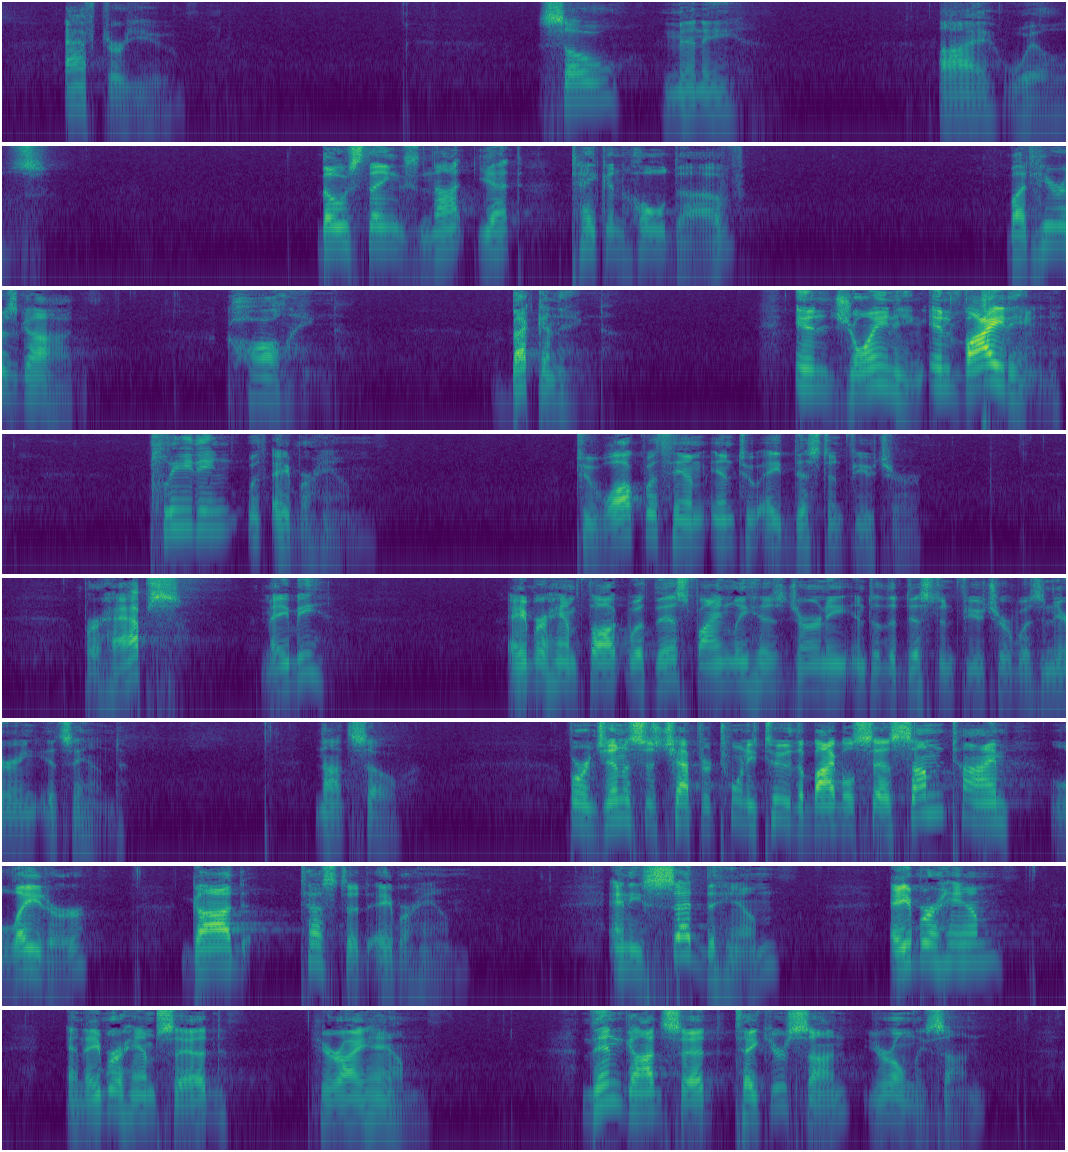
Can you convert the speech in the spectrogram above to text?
after you. So many I wills those things not yet taken hold of. But here is God calling, beckoning, enjoining, inviting, pleading with Abraham to walk with him into a distant future. Perhaps, maybe, Abraham thought with this, finally his journey into the distant future was nearing its end. Not so. For in Genesis chapter 22, the Bible says, sometime later, God tested Abraham. And he said to him, Abraham, and Abraham said, Here I am. Then God said, Take your son, your only son,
